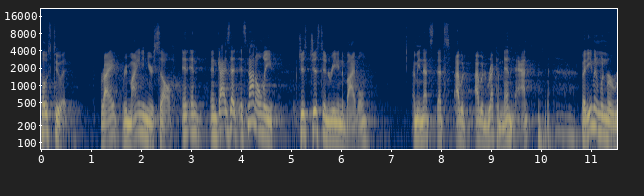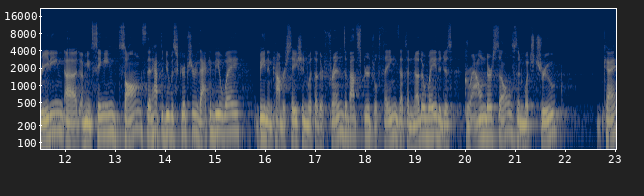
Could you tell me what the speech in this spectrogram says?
close to it, right? Reminding yourself. And, and, and guys, that it's not only just, just in reading the Bible. I mean, that's, that's I, would, I would recommend that. but even when we're reading, uh, I mean, singing songs that have to do with Scripture, that can be a way. Being in conversation with other friends about spiritual things, that's another way to just ground ourselves in what's true. Okay?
